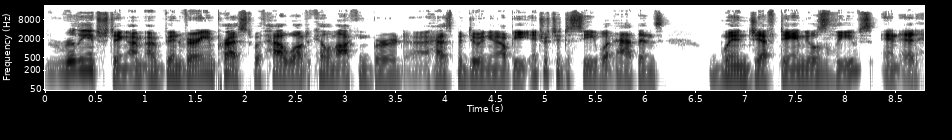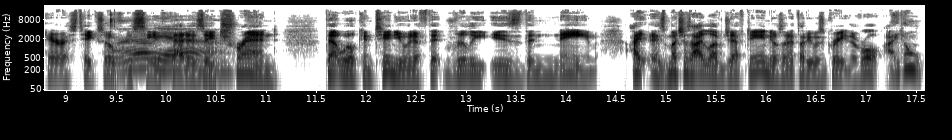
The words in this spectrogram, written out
really interesting. I'm, I've been very impressed with how well To Kill a Mockingbird uh, has been doing, and I'll be interested to see what happens when Jeff Daniels leaves and Ed Harris takes over to Oh, see if that is a trend that will continue and if that really is the name. I as much as I love Jeff Daniels and I thought he was great in the role, I don't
